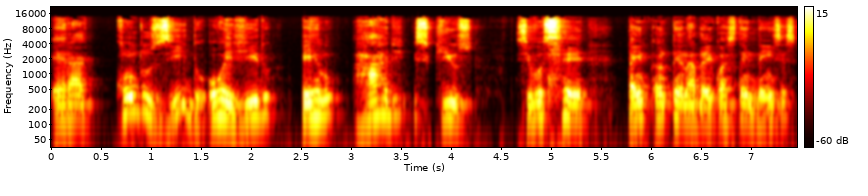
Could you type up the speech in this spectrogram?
era conduzido ou regido pelo hard skills. Se você está antenado aí com as tendências,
